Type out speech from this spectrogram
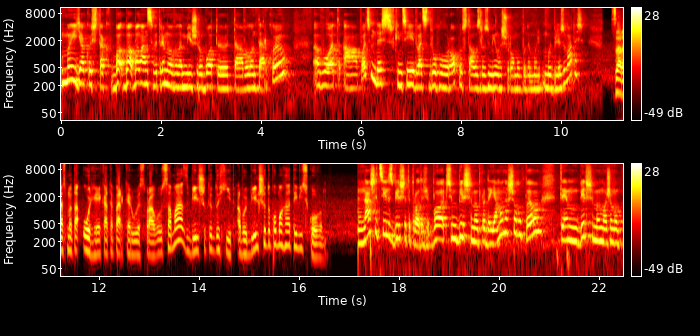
Ми якось так ба- ба- баланс витримували між роботою та волонтеркою. От, а потім десь в кінці 22-го року стало зрозуміло, що Рома буде мобі- мобілізуватись. Зараз мета Ольги, яка тепер керує справою сама, збільшити дохід або більше допомагати військовим. Наша ціль збільшити продажі, бо чим більше ми продаємо нашого пива, тим більше ми можемо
